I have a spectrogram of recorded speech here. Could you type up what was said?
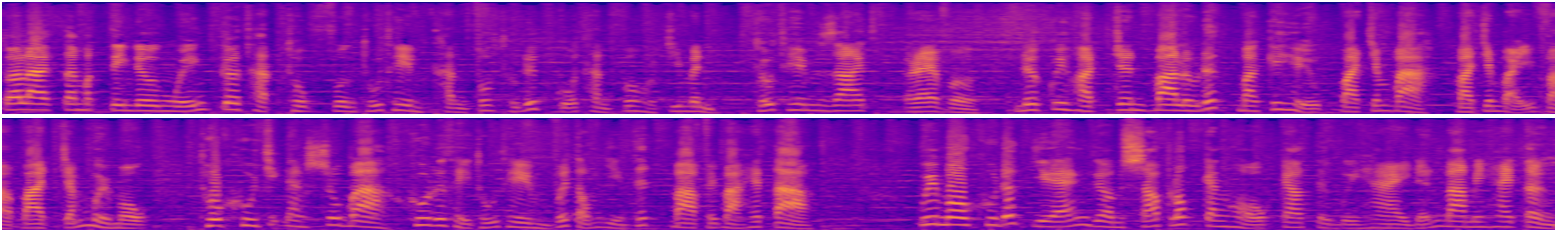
Tòa lạc tại mặt tiền đường Nguyễn Cơ Thạch thuộc phường Thủ Thiêm, thành phố Thủ Đức của thành phố Hồ Chí Minh. Thủ Thiêm Giant River được quy hoạch trên 3 lô đất mang ký hiệu 3.3, 3.7 và 3.11 thuộc khu chức năng số 3, khu đô thị Thủ Thiêm với tổng diện tích 3,3 hecta. Quy mô khu đất dự án gồm 6 block căn hộ cao từ 12 đến 32 tầng.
